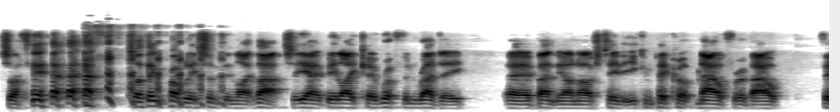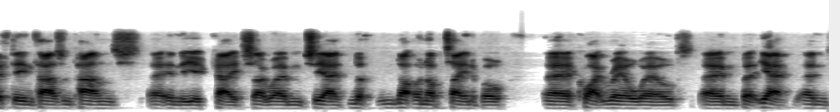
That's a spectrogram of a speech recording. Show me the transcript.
So I think so I think probably something like that. So yeah, it'd be like a rough and ready uh, Bentley Arnage T that you can pick up now for about fifteen thousand uh, pounds in the UK. So, um, so yeah, not, not unobtainable, uh, quite real world. Um, but yeah, and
